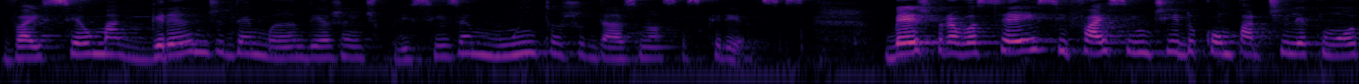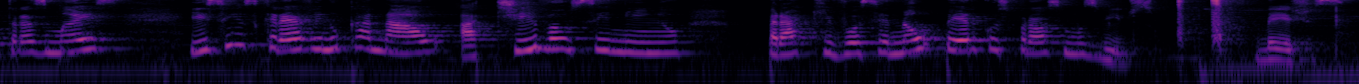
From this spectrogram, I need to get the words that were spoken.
vai ser uma grande demanda e a gente precisa muito ajudar as nossas crianças. Beijo para vocês, se faz sentido, compartilha com outras mães e se inscreve no canal, ativa o sininho para que você não perca os próximos vídeos. Beijos!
